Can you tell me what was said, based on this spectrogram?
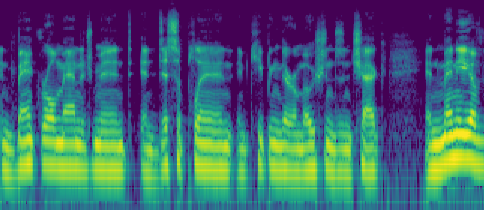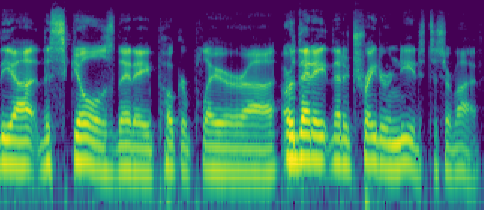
and bankroll management and discipline and keeping their emotions in check and many of the uh, the skills that a poker player uh, or that a that a trader needs to survive.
